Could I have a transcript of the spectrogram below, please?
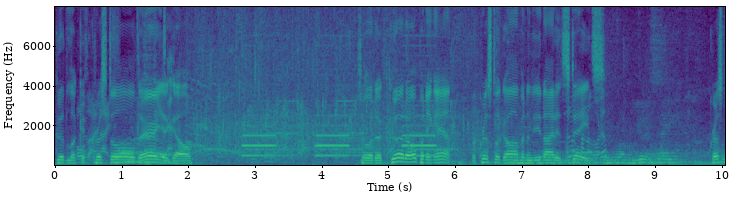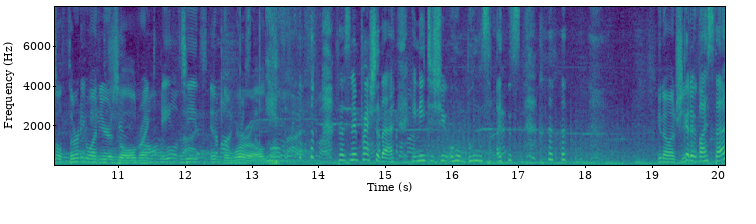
good look Bullseye at Crystal. Nice. There you go. So at a good opening end for Crystal Gauvin in the United States. Crystal, 31 years old, ranked 18th in the world. There's no pressure there. You need to shoot all bullseyes. You know, and she Good advice there.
